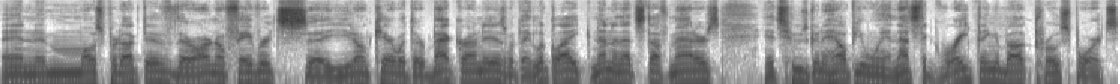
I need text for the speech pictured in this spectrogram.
and the most productive, there are no favorites. Uh, you don't care what their background is, what they look like. None of that stuff matters. It's who's going to help you win. That's the great thing about pro sports.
